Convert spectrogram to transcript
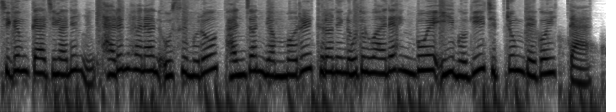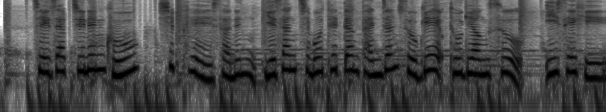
지금까지와는 다른 환한 웃음으로 반전 면모를 드러낸 오도환의 행보에 이목이 집중되고 있다. 제작진은 9, 10회에서는 예상치 못했던 반전 속에 도경수, 이세희,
